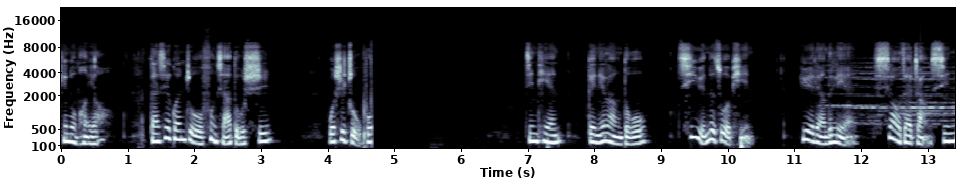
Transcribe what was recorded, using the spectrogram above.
听众朋友，感谢关注凤霞读诗，我是主播。今天给您朗读七云的作品《月亮的脸笑在掌心》。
